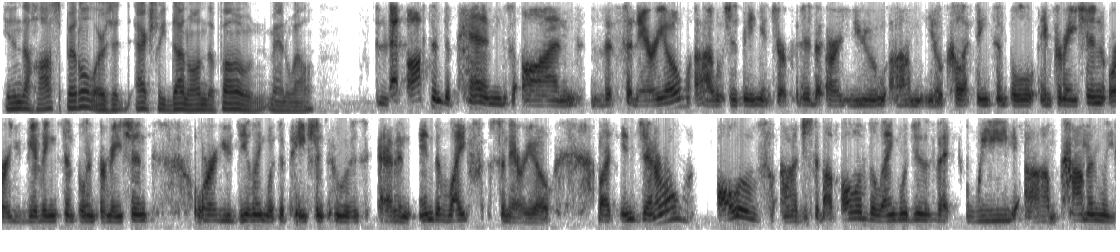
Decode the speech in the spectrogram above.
in the hospital or is it actually done on the phone, Manuel? That often depends on the scenario uh, which is being interpreted. Are you, um, you know, collecting simple information, or are you giving simple information, or are you dealing with a patient who is at an end of life scenario? But in general, all of uh, just about all of the languages that we um, commonly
